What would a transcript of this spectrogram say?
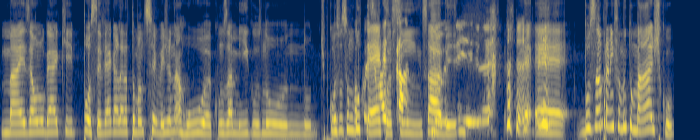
Mas é um lugar que, pô, você vê a galera tomando cerveja na rua, com os amigos, no. no- tipo, como se fosse um boteco, assim, sabe? Assim, né? É, é, Busan pra mim foi muito mágico,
